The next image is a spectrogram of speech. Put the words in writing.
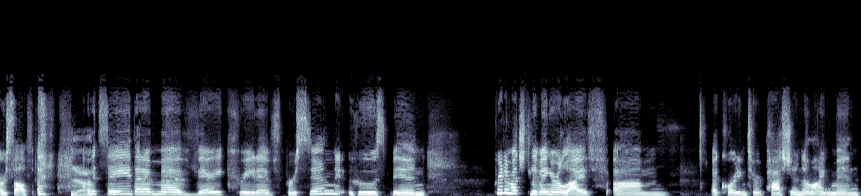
um, ourselves. Yeah. I would say that I'm a very creative person who's been pretty much living her life um, according to her passion, alignment,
